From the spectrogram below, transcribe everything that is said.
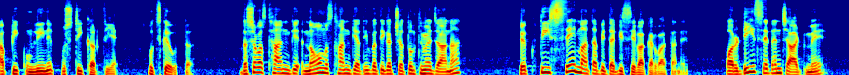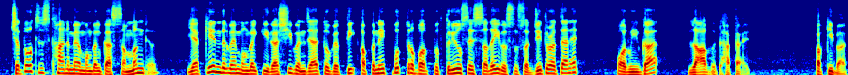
आपकी कुंडली ने पुष्टि करती है। उसके उत्तर, दशम स्थान के, नवम स्थान के अधिपति का चतुर्थ में जाना, व्यक्ति से माता पिता की सेवा करवाता है। और डी सेवन चार्ट में चतुर्थ स्थान में मंगल का संबंध या केंद्र में मंगल की राशि बन जाए तो व्यक्ति अपने पुत्र और पुत्रियों से सदैव सुसज्जित रहता है और उनका लाभ उठाता है। अब की बात।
